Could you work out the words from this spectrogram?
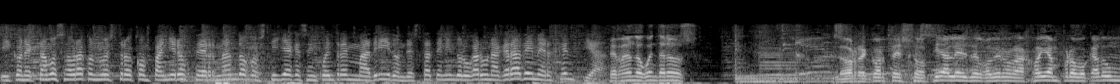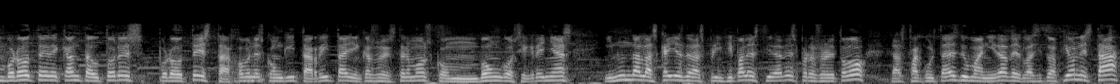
Y conectamos ahora con nuestro compañero Fernando Costilla que se encuentra en Madrid, donde está teniendo lugar una grave emergencia. Fernando, cuéntanos. Los recortes sociales del gobierno Rajoy han provocado un brote de cantautores protesta. Jóvenes con guitarrita y en casos extremos con bongos y greñas inundan las calles de las principales ciudades, pero sobre todo las facultades de humanidades. La situación está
